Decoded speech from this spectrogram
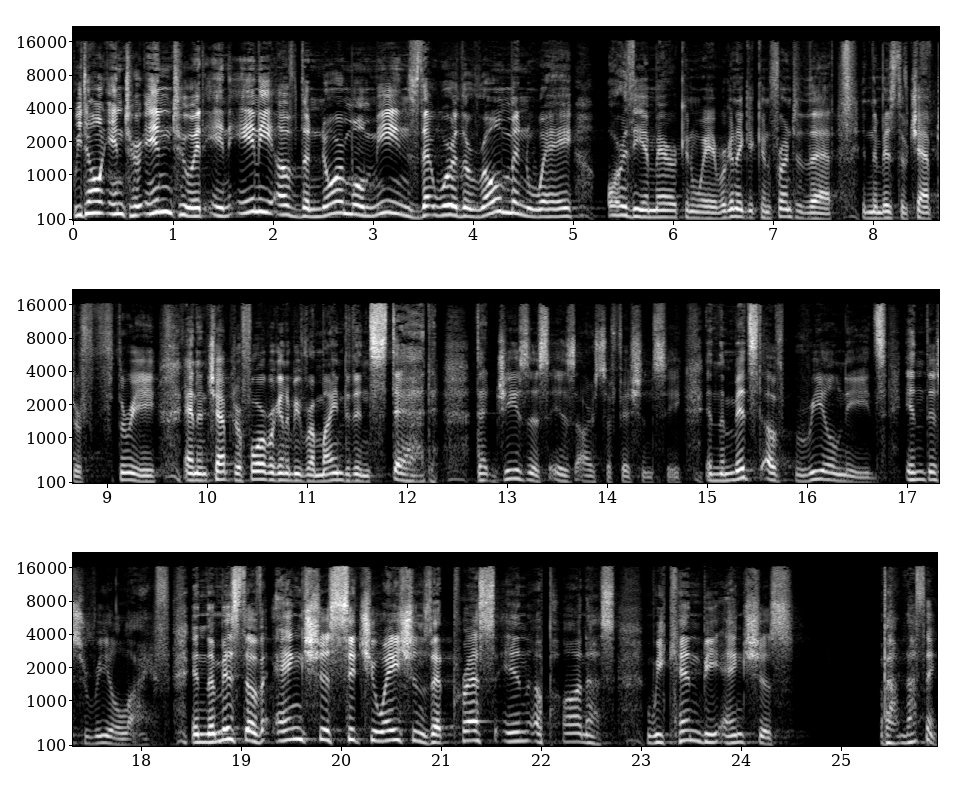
We don't enter into it in any of the normal means that were the Roman way or the American way. We're going to get confronted with that in the midst of chapter 3. And in chapter 4, we're going to be reminded instead that Jesus is our sufficiency. In the midst of real needs, in this real life, in the midst of anxious situations that press in upon us, we can be anxious about nothing.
